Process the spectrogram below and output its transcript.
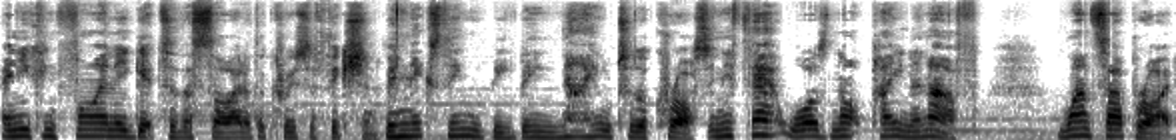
and you can finally get to the side of the crucifixion. The next thing would be being nailed to the cross, and if that was not pain enough, once upright,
